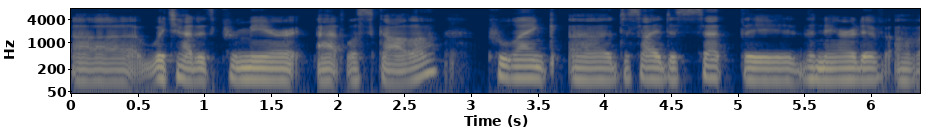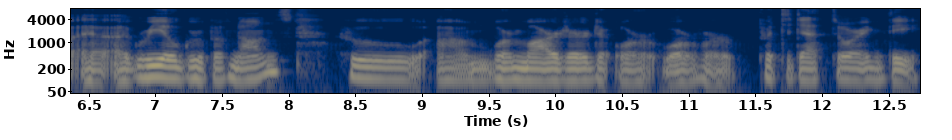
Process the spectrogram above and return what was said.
uh, which had its premiere at La Scala. Poulenc uh, decided to set the, the narrative of a, a real group of nuns who um, were martyred or, or were put to death during the,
